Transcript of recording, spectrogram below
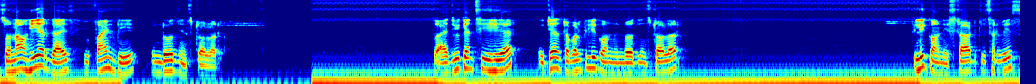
So now here guys, you find the Windows installer. So as you can see here, you just double click on Windows installer click on start the service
